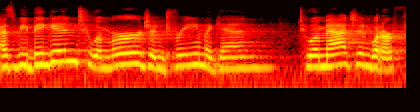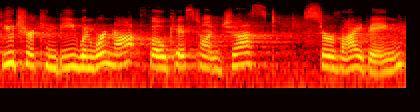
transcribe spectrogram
As we begin to emerge and dream again, to imagine what our future can be when we're not focused on just surviving,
